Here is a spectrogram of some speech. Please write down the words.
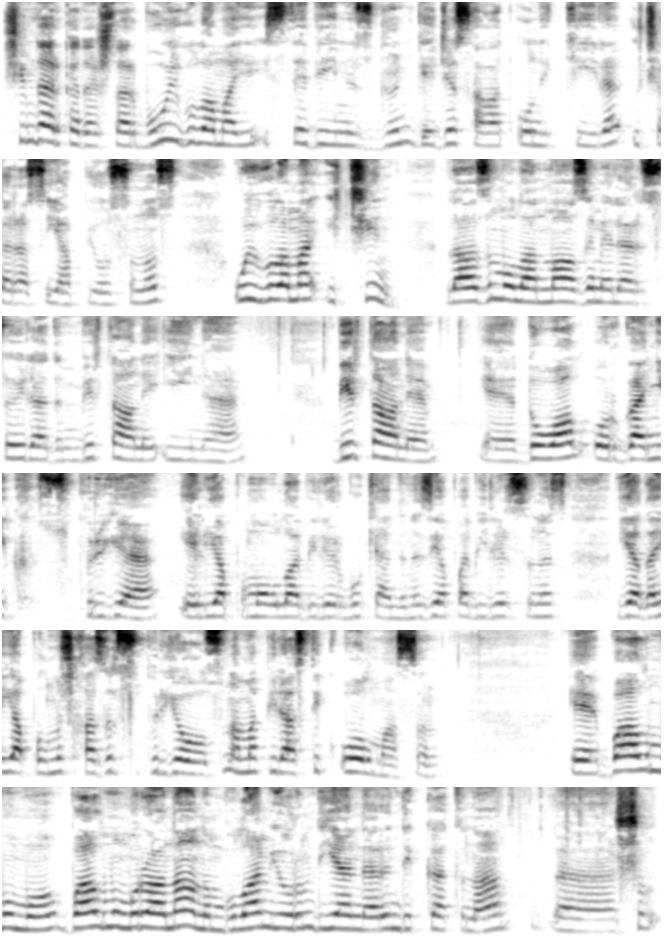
Şimdi arkadaşlar bu uygulamayı istediğiniz gün gece saat 12 ile 3 arası yapıyorsunuz. Uygulama için lazım olan malzemeleri söyledim. Bir tane iğne, bir tane e, doğal organik süpürge el yapımı olabilir bu kendiniz yapabilirsiniz ya da yapılmış hazır süpürge olsun ama plastik olmasın. E, bal mumu, bal mumu Rana Hanım bulamıyorum diyenlerin dikkatine e, şu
